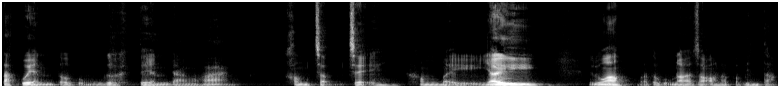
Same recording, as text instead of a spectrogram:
tác quyền tôi cũng gửi tiền đàng hoàng. Không chậm trễ không bày nhây đúng không? Và tôi cũng nói rõ là có biên tập.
